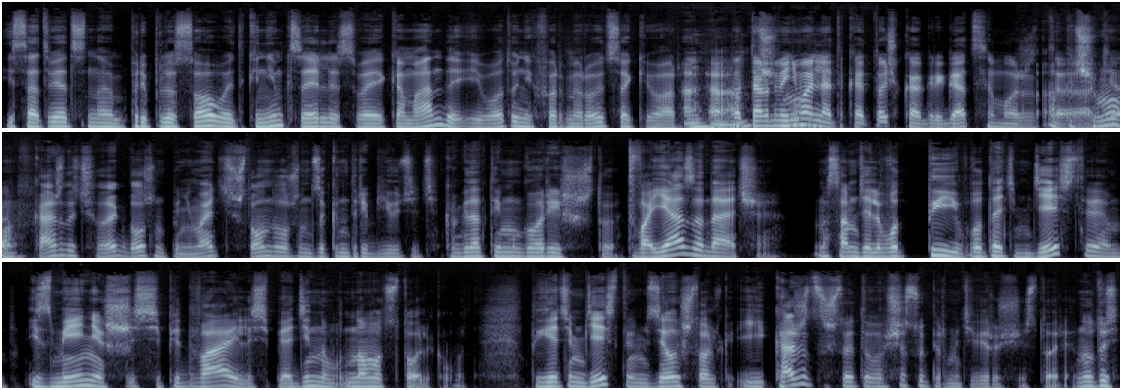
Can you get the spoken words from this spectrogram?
и, соответственно, приплюсовывает к ним цели своей команды, и вот у них формируется AQR. А- а Вот, наверное, почему? минимальная такая точка агрегации может... А э, почему? океаров. Каждый человек должен понимать, что он должен законтрибьютить. Когда ты ему говоришь, что твоя задача на самом деле, вот ты вот этим действием изменишь CP2 или CP1 на, на вот столько вот. Ты этим действием сделаешь столько. И кажется, что это вообще супер мотивирующая история. Ну, то есть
